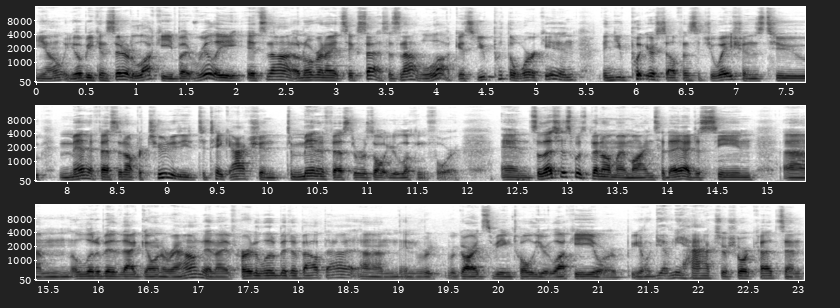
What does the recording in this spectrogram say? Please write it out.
you know you'll be considered lucky but really it's not an overnight success. It's not luck. It's you put the work in and you put yourself in situations to manifest an opportunity to take action to manifest the result you're looking for. And so that's just what's been on my mind today. I just seen um, a little bit of that going around and i've heard a little bit about that um, in re- regards to being told you're lucky or you know do you have any hacks or shortcuts? And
